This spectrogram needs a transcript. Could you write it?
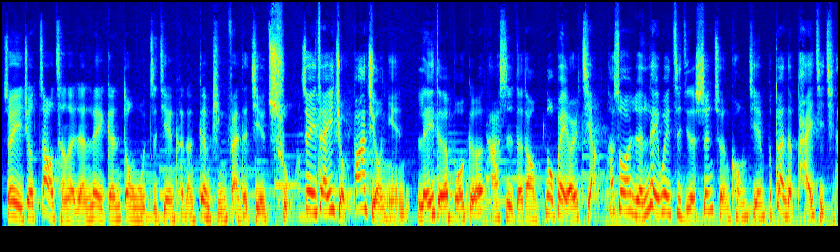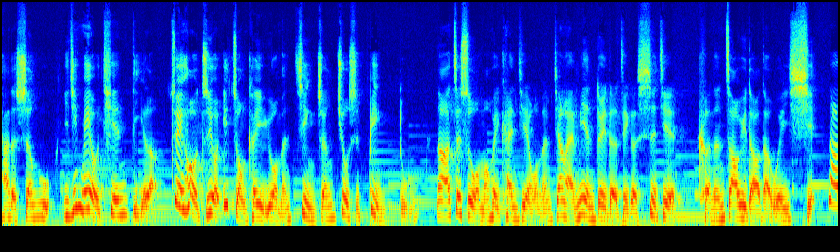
所以就造成了人类跟动物之间可能更频繁的接触。所以在一九八九年，雷德伯格他是得到诺贝尔奖，他说人类为自己的生存空间不断的排挤其他的生物，已经没有天敌了，最后只有一种可以与我们竞争，就是病毒。那这是我们会看见我们将来面对的这个世界可能遭遇到的威胁。那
